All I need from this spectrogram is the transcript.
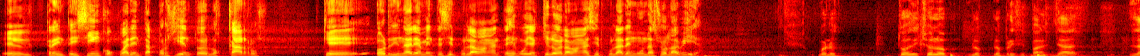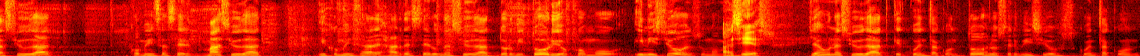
el 35-40% de los carros que ordinariamente circulaban antes en Guayaquil ahora van a circular en una sola vía. Bueno, tú has dicho lo, lo- lo principal. Ya la ciudad comienza a ser más ciudad y comienza a dejar de ser una ciudad dormitorio como inició en su momento. Así es. Ya es una ciudad que cuenta con todos los servicios, cuenta con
